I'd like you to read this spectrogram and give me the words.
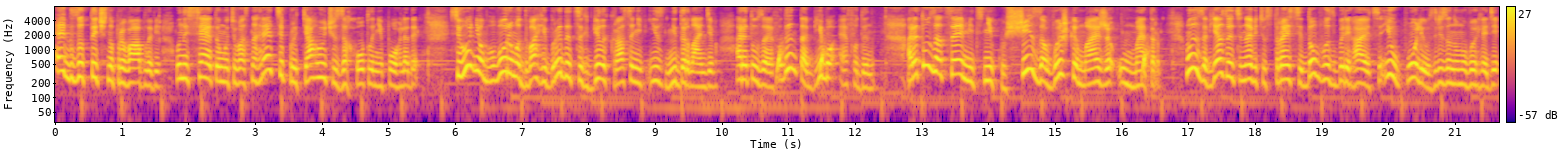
екзотично привабливі. Вони сяятимуть у вас на грядці, притягуючи захоплені погляди. Сьогодні обговоримо два гібриди цих білих красенів із Нідерландів: Аретуза F1 та Бібо F1. Аретуза це міцні кущі заввишки майже у метр. Вони зав'язуються навіть у стресі, довго зберігаються і у полі у зрізаному вигляді.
